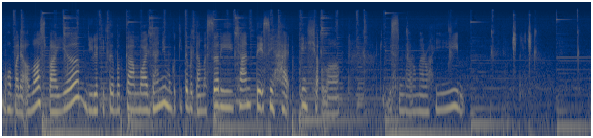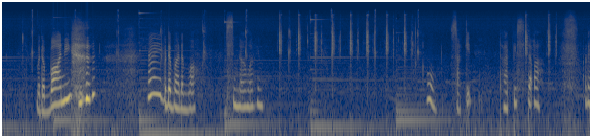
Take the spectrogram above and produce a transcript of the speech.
mohon pada Allah supaya bila kita bekam wajah ni muka kita bertambah seri, cantik, sihat insya-Allah. Okay, bismillahirrahmanirrahim. Berdebar ni. Hai, berdebar-debar. Bismillahirrahmanirrahim. Oh, sakit. Tapi sedap ah. Ada.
